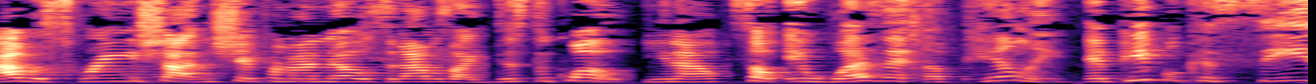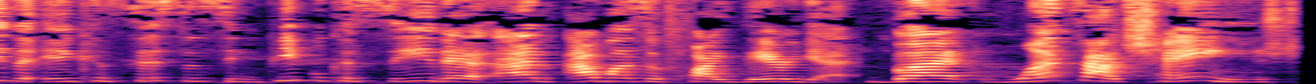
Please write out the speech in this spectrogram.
I was screenshotting shit from my notes and I was like, this the quote, you know? So it wasn't appealing. And people could see the inconsistency. People could see that I, I wasn't quite there yet. But once I changed,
